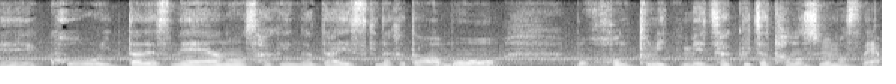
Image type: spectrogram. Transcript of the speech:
えー、こういったですねあの作品が大好きな方はもうもう本当にめちゃくちゃ楽しめますね。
